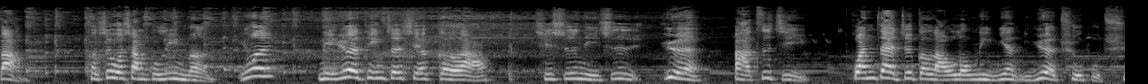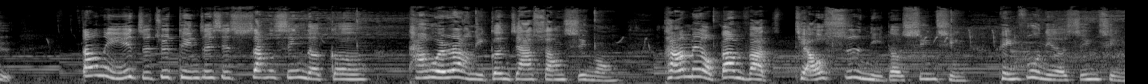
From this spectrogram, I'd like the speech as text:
棒，可是我想鼓励你们，因为你越听这些歌啊，其实你是越把自己关在这个牢笼里面，你越出不去。当你一直去听这些伤心的歌。它会让你更加伤心哦，它没有办法调试你的心情，平复你的心情，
